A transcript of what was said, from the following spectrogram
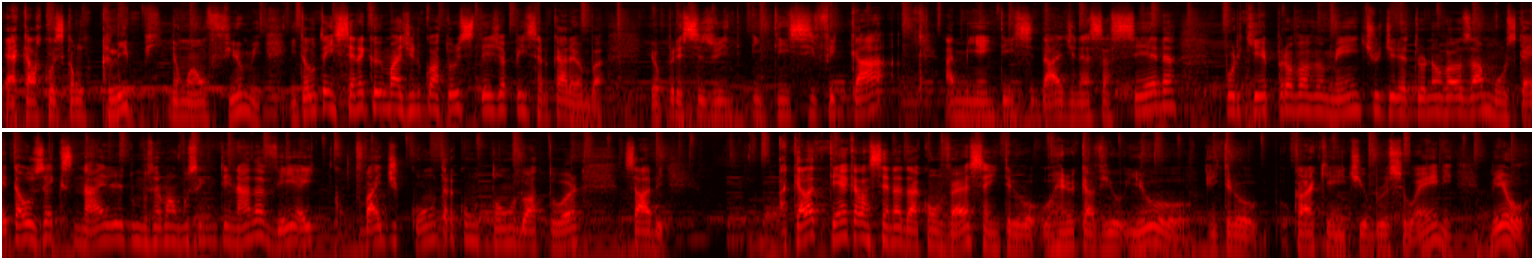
é aquela coisa que é um clipe, não é um filme. Então tem cena que eu imagino que o ator esteja pensando: caramba, eu preciso in- intensificar a minha intensidade nessa cena, porque provavelmente o diretor não vai usar a música. Aí tá o Zack Snyder usando uma música que não tem nada a ver, aí vai de contra com o tom do ator, sabe? Aquela, tem aquela cena da conversa entre o, Henry Cavill e o. entre o Clark Kent e o Bruce Wayne. Meu,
